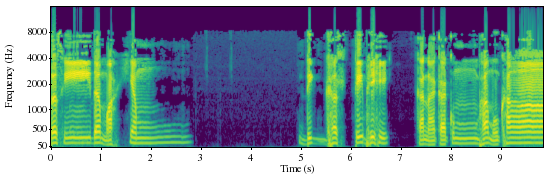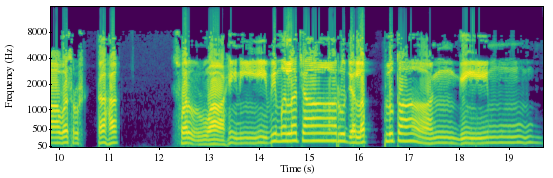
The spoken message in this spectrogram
प्रसीद मह्यम् दिग्घस्तिभिः कनककुम्भमुखावसृष्टः। स्वर्वाहिनी विमलचारुजलप्लुताङ्गीम्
